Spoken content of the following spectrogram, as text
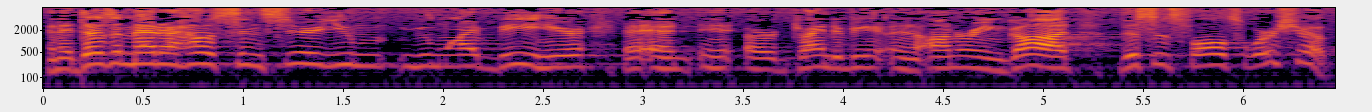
And it doesn't matter how sincere you, you might be here and, and or trying to be in honoring God, this is false worship.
